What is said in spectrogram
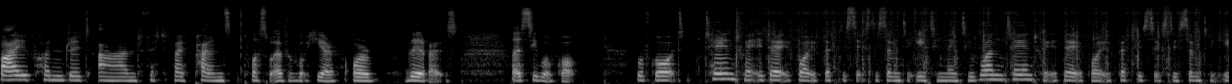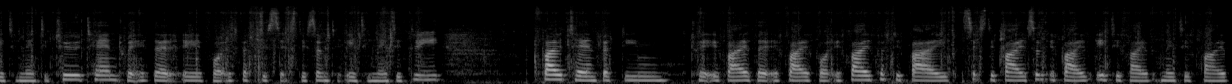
£555 plus whatever we've got here, or thereabouts. Let's see what we've got. We've got 10, 20, 30, 40, 50, 60, 70, 80, 91, 10, 20, 30, 40, 50, 60, 70, 80, 92, 10, 20, 30, 40, 50, 60, 70, 80, 93, 5, 10, 15, 25, 35, 45, 55, 65, 75, 85, 95,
